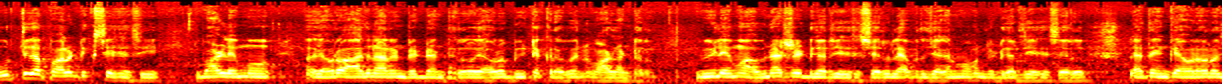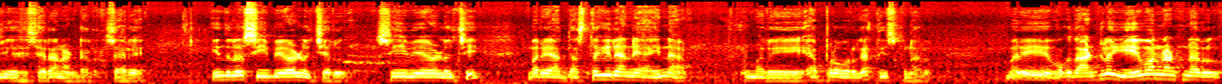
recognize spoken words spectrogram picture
పూర్తిగా పాలిటిక్స్ చేసేసి వాళ్ళేమో ఎవరో ఆదినారాయణ రెడ్డి అంటారు ఎవరో బీటెక్ రవి అని వాళ్ళు అంటారు వీళ్ళేమో అవినాష్ రెడ్డి గారు చేసేసారు లేకపోతే జగన్మోహన్ రెడ్డి గారు చేసేసారు లేకపోతే ఇంకా ఎవరెవరో చేసేసారు అని అంటారు. సరే. ఇందులో సిబిఐ వాళ్ళు వచ్చారు. సిబిఐ వాళ్ళు వచ్చి మరి ఆ దస్తగిరి అనే ఆయన మరి అప్రూవర్గా తీసుకున్నారు. మరి ఒక దాంట్లో ఏ వన్ అంటున్నారు?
